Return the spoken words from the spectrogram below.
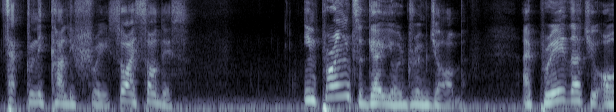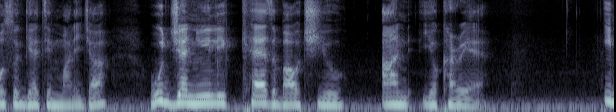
technically free. So I saw this. In praying to get your dream job, I pray that you also get a manager who genuinely cares about you and your career. It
